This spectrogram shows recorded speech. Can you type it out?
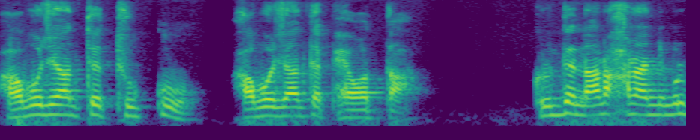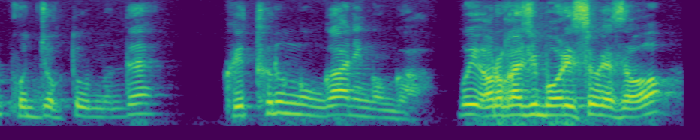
아버지한테 듣고 아버지한테 배웠다. 그런데 나는 하나님을 본 적도 없는데 그게 들은 건가 아닌 건가? 뭐 여러 가지 머릿속에서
